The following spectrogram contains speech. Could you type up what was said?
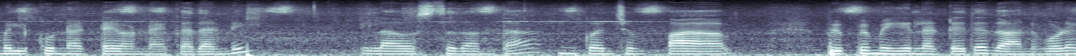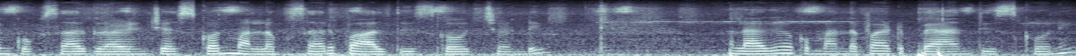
మిల్క్ ఉన్నట్టే ఉన్నాయి కదండి. ఇలా వస్తుందంతా. ఇంకొంచెం పా పిప్పి మిగిలినట్టయితే దాన్ని కూడా ఇంకొకసారి గ్రైండ్ చేసుకొని మళ్ళీ ఒకసారి పాలు తీసుకోవచ్చండి. అలాగే ఒక మందపాటి ప్యాన్ తీసుకొని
